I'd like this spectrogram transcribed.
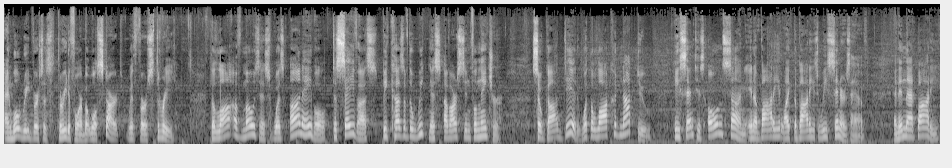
and we'll read verses 3 to 4, but we'll start with verse 3. The law of Moses was unable to save us because of the weakness of our sinful nature. So God did what the law could not do he sent his own Son in a body like the bodies we sinners have. And in that body,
